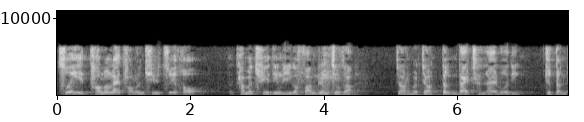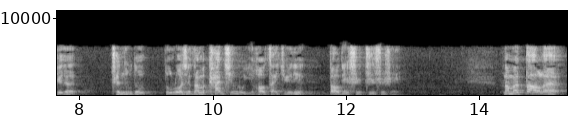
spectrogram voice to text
所以讨论来讨论去，最后他们确定了一个方针，就叫叫什么叫等待尘埃落定，就等这个尘土都都落下，咱们看清楚以后再决定到底是支持谁。那么到了。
